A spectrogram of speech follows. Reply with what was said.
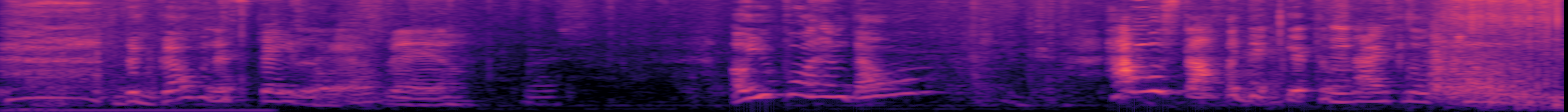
the governor stay laughing. Oh, you bought him those? How Mustafa did get some nice little clothes?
